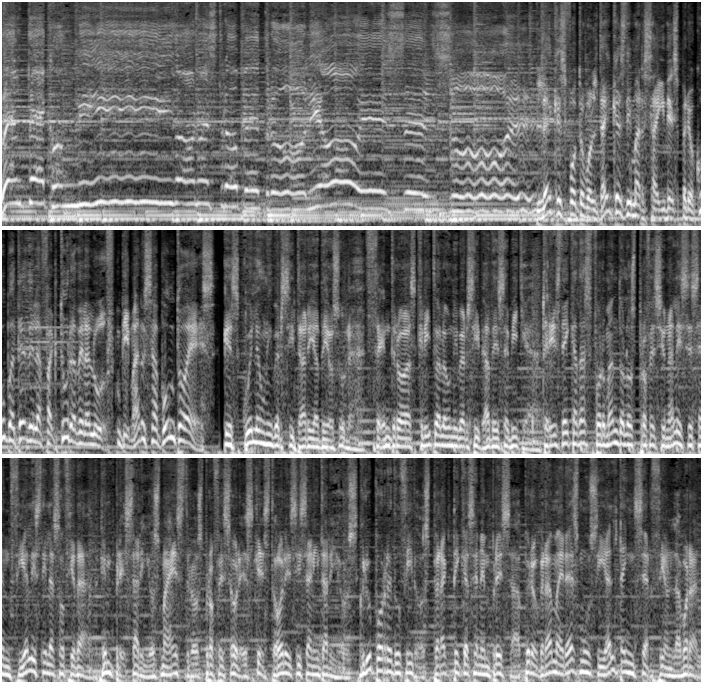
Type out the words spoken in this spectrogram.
Vente conmigo, petróleo es el sol. Leques fotovoltaicas Dimarsa y despreocúpate de la factura de la luz. Dimarsa.es. Escuela Universitaria de Osuna. Centro adscrito a la Universidad de Sevilla. Tres décadas formando los profesionales esenciales de la sociedad. Empresarios, maestros, profesores, gestores y sanitarios. Grupos reducidos, prácticas en empresa, programa Erasmus y alta inserción laboral.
